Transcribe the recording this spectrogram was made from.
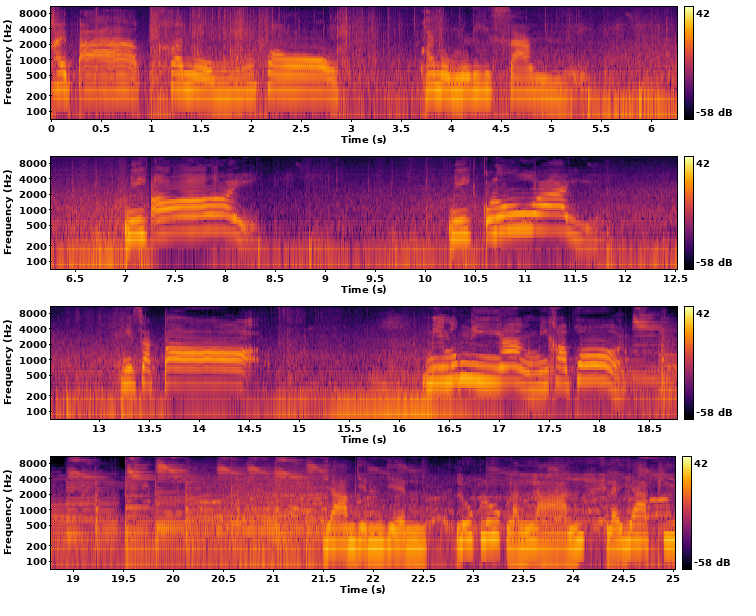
ไข่ปลาขนมฟอง ขนมลีซัมมีอ้อย มีกล้วย มีสตอ มีลูกเนียง มีข้าวโพด ยามเย็นเย็นลูกลูกหลานหลานๆและญาติพี่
